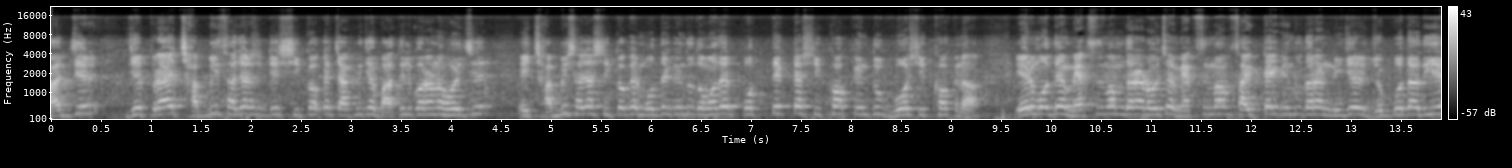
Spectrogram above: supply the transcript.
রাজ্যের যে প্রায় ছাব্বিশ হাজার যে শিক্ষকের চাকরি যে বাতিল করানো হয়েছে, এই ছাব্বিশ হাজার শিক্ষকের মধ্যে কিন্তু তোমাদের প্রত্যেকটা শিক্ষক কিন্তু ভুয়ো শিক্ষক না। এর মধ্যে ম্যাক্সিমাম যারা রয়েছে ম্যাক্সিমাম সাইডটাই কিন্তু তারা নিজের যোগ্যতা দিয়ে,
